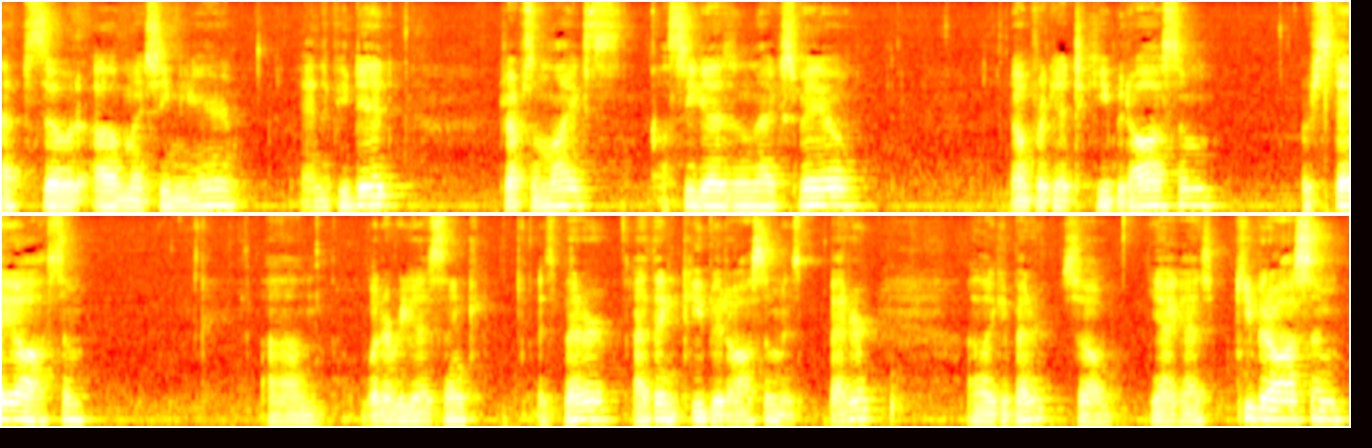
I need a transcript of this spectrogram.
episode of my senior year, and if you did, drop some likes. I'll see you guys in the next video. Don't forget to keep it awesome, or stay awesome. Um, whatever you guys think is better. I think keep it awesome is better. I like it better. So yeah, guys, keep it awesome.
